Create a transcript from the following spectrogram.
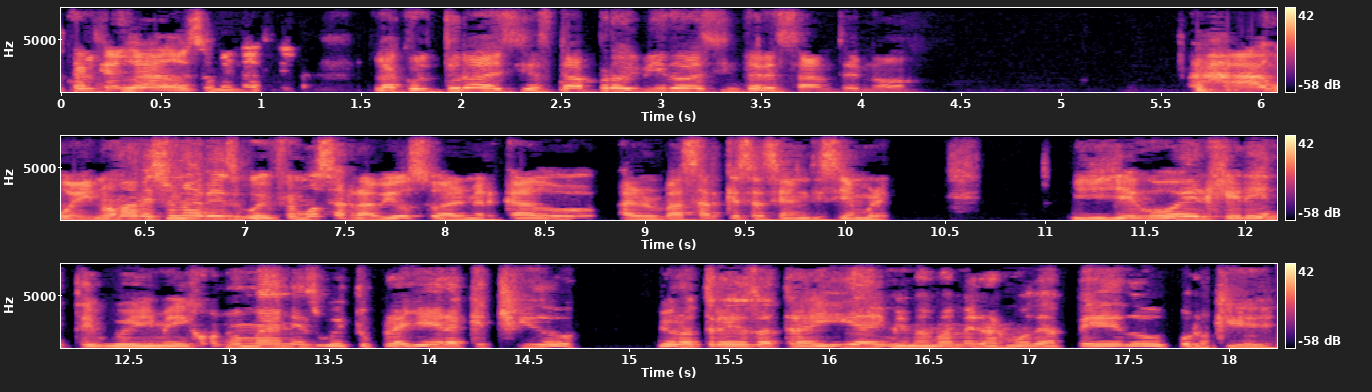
cultura, cagado, eso me La cultura de si está prohibido es interesante, ¿no? Ajá, güey, no mames, una vez, güey, fuimos a Rabioso al mercado, al bazar que se hacía en diciembre. Y llegó el gerente, güey, y me dijo, no mames, güey, tu playera, qué chido. Yo la otra vez la traía y mi mamá me la armó de a pedo porque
